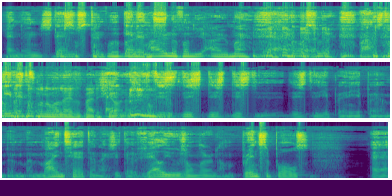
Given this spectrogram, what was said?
En een Dus stand dan stoppen we bij in het huilen van die ui. Maar Ja. maar We het, stoppen nog wel even bij de show dus, dus, dus, dus, dus je hebt, je hebt een, een mindset en daar zitten values onder, dan principles. Eh,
